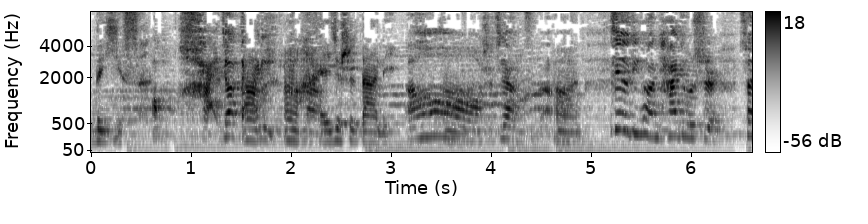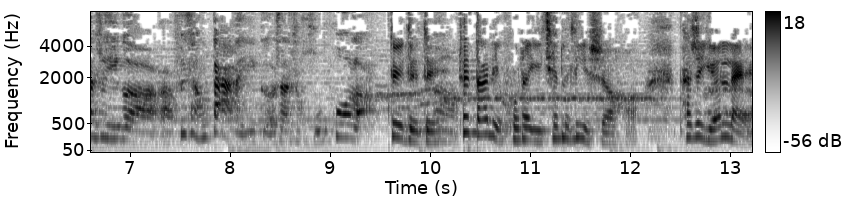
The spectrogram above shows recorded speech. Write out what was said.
的意思。哦，海叫大理啊，海就是大理。哦，是这样子的啊。这个地方它就是算是一个呃非常大的一个算是湖泊了。对对对，这大理湖呢以前的历史哈，它是原来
